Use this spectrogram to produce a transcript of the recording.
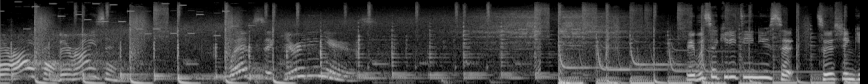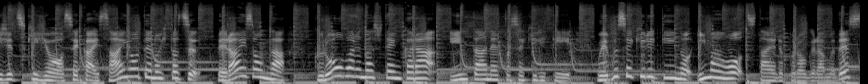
Verizon. Verizon. Web Security News. ウェブセキュリティニュース。通信技術企業世界最大手の一つ。ベライゾンがグローバルな視点からインターネットセキュリティ。ウェブセキュリティの今を伝えるプログラムです。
